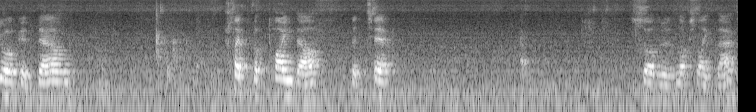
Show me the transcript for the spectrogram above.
stroke it down, clip the point off the tip so that it looks like that.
